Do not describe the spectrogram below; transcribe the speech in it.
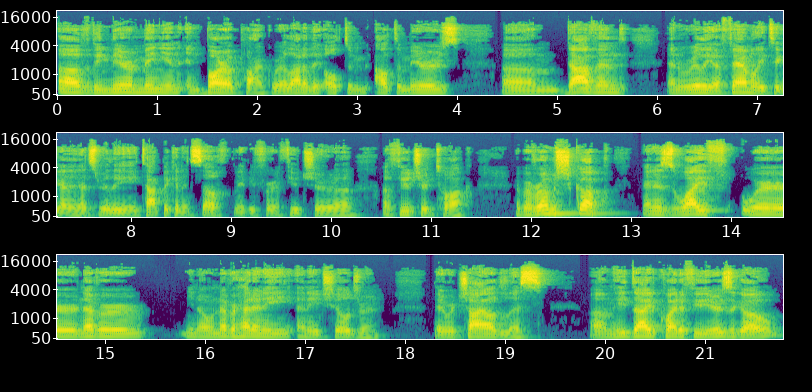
of the Mir Minyan in Borough Park, where a lot of the Altamirs um, davened and really a family together. That's really a topic in itself, maybe for a future uh, a future talk. Rabbi Ram Shkop and his wife were never, you know, never had any any children. They were childless. Um, he died quite a few years ago,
